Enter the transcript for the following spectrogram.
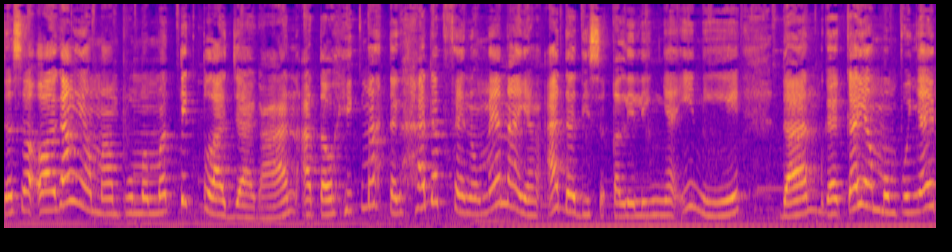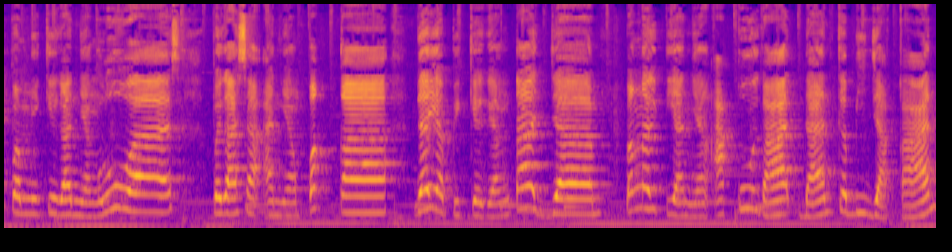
Seseorang yang mampu memetik pelajaran atau hikmah terhadap fenomena yang ada di sekelilingnya ini, dan mereka yang mempunyai pemikiran yang luas, perasaan yang peka, daya pikir yang tajam, pengertian yang akurat, dan kebijakan,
